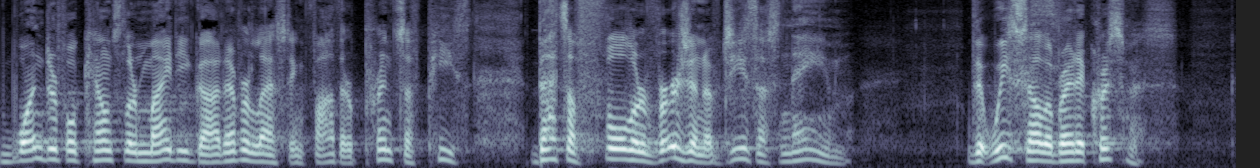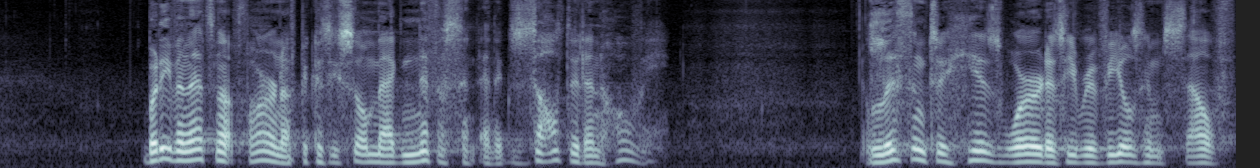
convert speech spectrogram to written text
Wonderful counselor, mighty God, everlasting Father, Prince of Peace. That's a fuller version of Jesus' name that we celebrate at Christmas. But even that's not far enough because he's so magnificent and exalted and holy. Listen to his word as he reveals himself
